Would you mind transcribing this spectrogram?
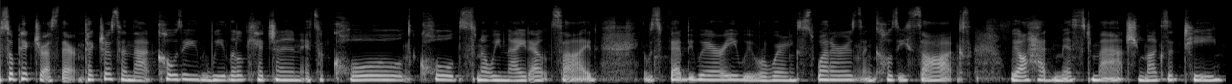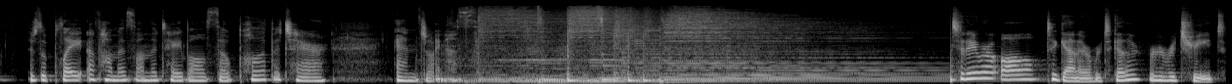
So picture us there. Picture us in that cozy wee little kitchen. It's a cold, cold, snowy night outside. It was February. We were wearing sweaters and cozy socks. We all had mismatched mugs of tea. There's a plate of hummus on the table, so pull up a chair and join us. Today we're all together. We're together for a retreat.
